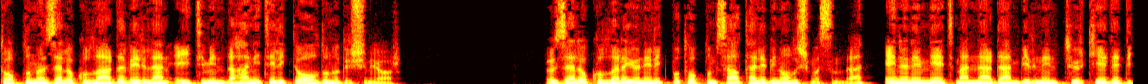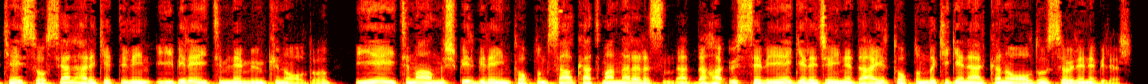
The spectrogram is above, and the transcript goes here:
toplum özel okullarda verilen eğitimin daha nitelikli olduğunu düşünüyor. Özel okullara yönelik bu toplumsal talebin oluşmasında, en önemli etmenlerden birinin Türkiye'de dikey sosyal hareketliliğin iyi bir eğitimle mümkün olduğu, iyi eğitim almış bir bireyin toplumsal katmanlar arasında daha üst seviyeye geleceğine dair toplumdaki genel kanı olduğu söylenebilir.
